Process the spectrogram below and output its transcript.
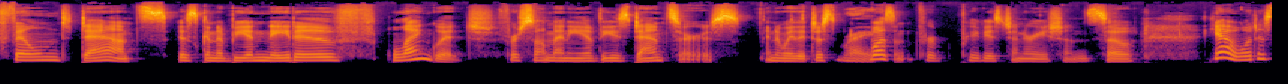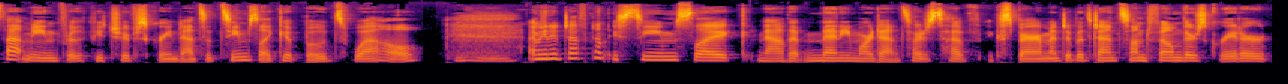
filmed dance is going to be a native language for so many of these dancers in a way that just Right. wasn't for previous generations. So, yeah, what does that mean for the future of screen dance? It seems like it bodes well. I mean, it definitely seems like now that many more dance artists have experimented with dance on film, there's greater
